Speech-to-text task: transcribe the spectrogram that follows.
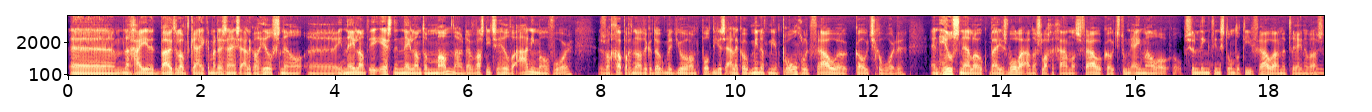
Ehm, dan ga je in het buitenland kijken, maar daar zijn ze eigenlijk al heel snel in Nederland. Eerst in Nederland een man. Nou, daar was niet zo heel veel animo voor. Dat is wel grappig. Dan had ik het ook met Joran Pot. Die is eigenlijk ook min of meer per ongeluk vrouwencoach geworden. En heel snel ook bij Zwolle aan de slag gegaan als vrouwencoach. Toen eenmaal op zijn LinkedIn stond dat hij vrouwen aan het trainen was.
